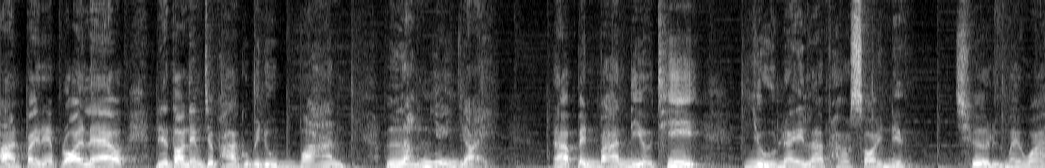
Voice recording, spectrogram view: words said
ผ่านไปเรียบร้อยแล้ว เดี๋ยวตอนนี้ผมจะพาคุณไปดูบ้านหลังใหญ่ๆนะเป็นบ้านเดี่ยวที่อยู่ในลาดพร้าวซอยหนึ่งเชื่อหรือไม่ว่า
